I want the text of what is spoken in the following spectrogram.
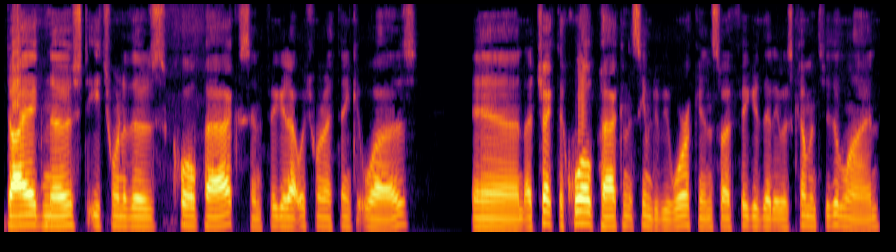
diagnosed each one of those coil packs and figured out which one I think it was. And I checked the coil pack and it seemed to be working, so I figured that it was coming through the line.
